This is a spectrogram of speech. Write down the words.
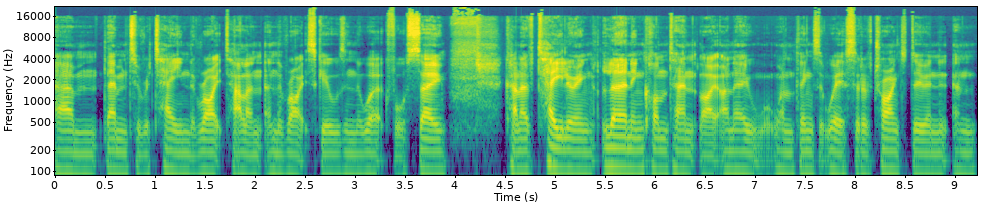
um, them to retain the right talent and the right skills in the workforce. So, kind of tailoring learning content. Like I know one of the things that we're sort of trying to do, and, and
